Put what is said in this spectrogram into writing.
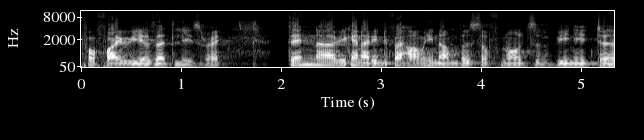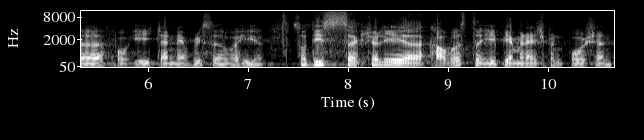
for five years at least, right? Then uh, we can identify how many numbers of nodes we need uh, for each and every server here. So this actually uh, covers the API management portion.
